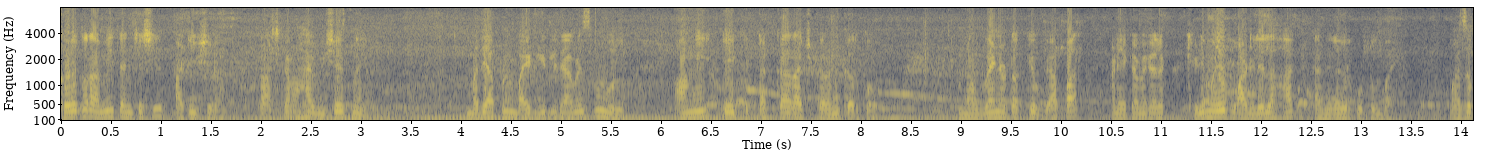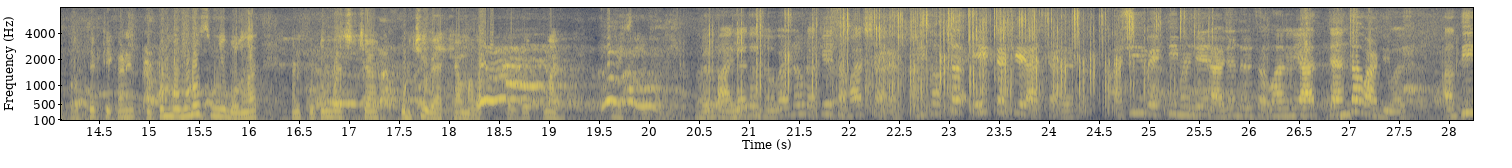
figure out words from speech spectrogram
खरोखर आम्ही त्यांच्याशी पाठीशी राहू. राजकारण हा विषयच नाही. मध्ये आपण बाईट घेतली त्यावेळेस पण बोललो. आम्ही एक टक्का राजकारण करतो. नव्याण्णव टक्के व्यापार आणि एकामेकाच्या खेडीमध्येच वाढलेला हा गांधीनगर कुटुंब आहे. माझं प्रत्येक ठिकाणी कुटुंब म्हणूनच मी बोलणार आणि कुटुंबाच्या पुढची व्याख्या मला अवगत नाही. जर पाहिलं तर नव्याण्णव टक्के समाजकारण आणि फक्त एक टक्के राजकारण अशी व्यक्ती म्हणजे राजेंद्र चव्हाण. आणि आज त्यांचा वाढदिवस अगदी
